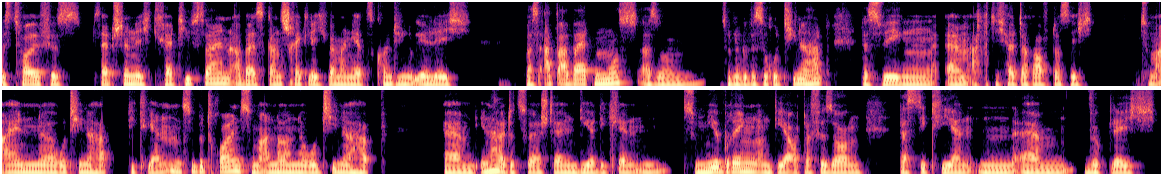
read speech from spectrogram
Ist toll fürs selbstständig kreativ sein, aber ist ganz schrecklich, wenn man jetzt kontinuierlich was abarbeiten muss, also so eine gewisse Routine hat. Deswegen ähm, achte ich halt darauf, dass ich zum einen eine Routine habe, die Klienten zu betreuen, zum anderen eine Routine habe, ähm, Inhalte zu erstellen, die ja die Klienten zu mir bringen und die ja auch dafür sorgen, dass die Klienten ähm, wirklich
